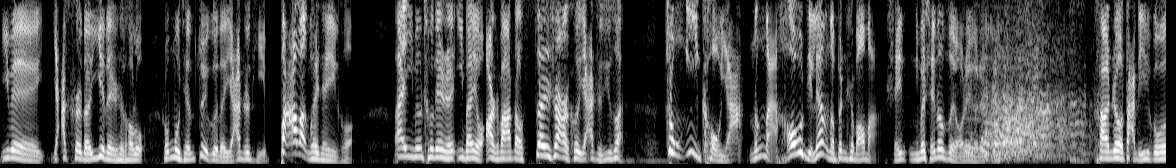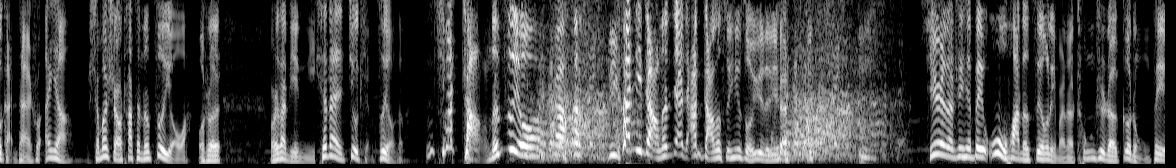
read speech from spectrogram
因为牙科的业内人士透露说，目前最贵的牙植体八万块钱一颗。按一名成年人一般有二十八到三十二颗牙齿计算，种一口牙能买好几辆的奔驰宝马。谁你们谁能自由？这个人 看完之后，大迪就跟我感叹说：“哎呀，什么时候他才能自由啊？”我说：“我说大迪，你现在就挺自由的了，你起码长得自由啊？你看你长得这家长得随心所欲的，就是。其实呢，这些被物化的自由里面呢，充斥着各种被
